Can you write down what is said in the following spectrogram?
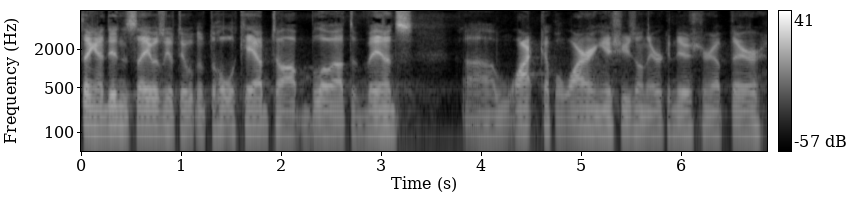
Thing I didn't say was we have to open up the whole cab top, blow out the vents, a uh, couple wiring issues on the air conditioner up there,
